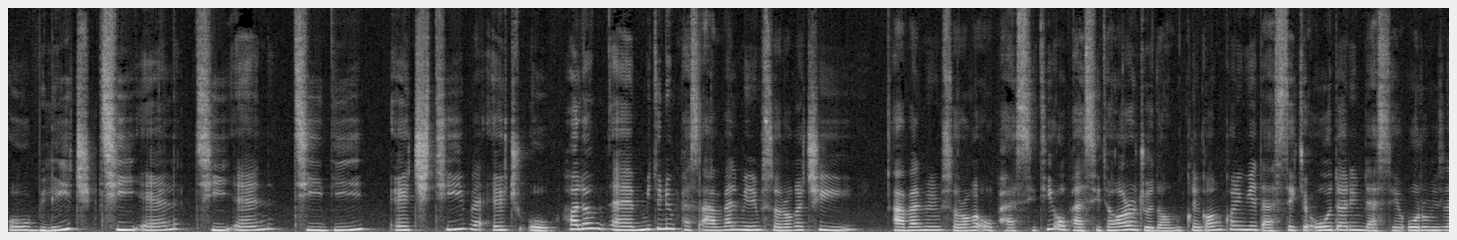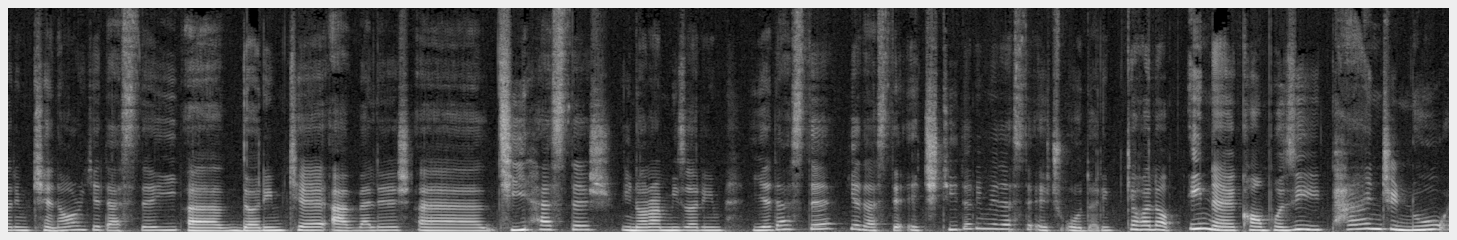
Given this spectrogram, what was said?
O bleach TL, TN, TD, HT و HO حالا می‌دونیم پس اول میریم سراغ چی؟ اول میریم سراغ اوپسیتی اوپسیتی ها رو جدا می‌کنیم. نگاه می‌کنیم یه دسته که او داریم دسته او رو می‌ذاریم کنار. یه دسته ای داریم که اولش تی هستش. اینا رو هم می‌ذاریم یه دسته یه دسته HT داریم یه دسته HO داریم. که حالا این کامپوزیت پنج نوع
